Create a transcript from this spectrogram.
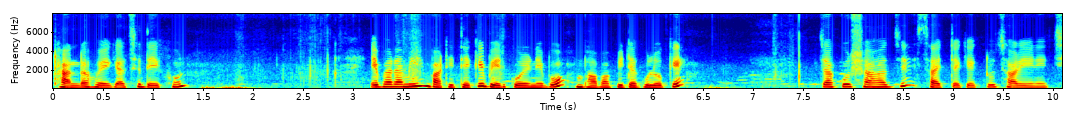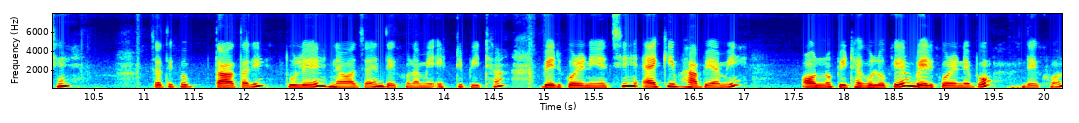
ঠান্ডা হয়ে গেছে, দেখুন। এবার আমি বাটি থেকে বের করে নেব ভাপা পিঠাগুলোকে। চাকুর সাহায্যে সাইডটাকে একটু ছাড়িয়ে নিচ্ছি। যাতে খুব তাড়াতাড়ি তুলে নেওয়া যায়। দেখুন, আমি একটি পিঠা বের করে নিয়েছি। একইভাবে আমি অন্য পিঠাগুলোকে বের করে নেব। দেখুন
